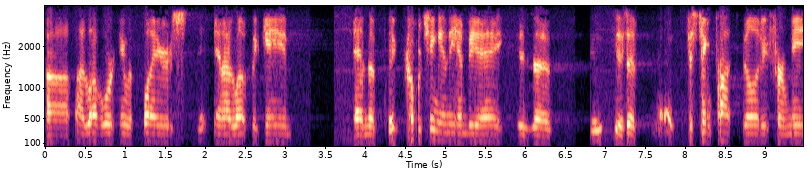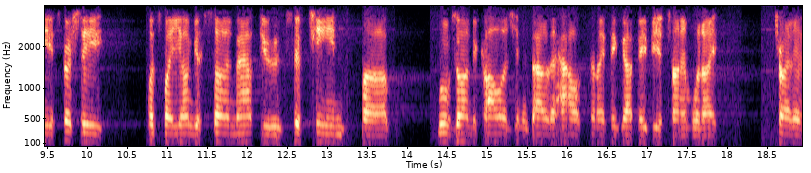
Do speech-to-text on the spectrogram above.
Uh, I love working with players, and I love the game. And the, the coaching in the NBA is a is a distinct possibility for me, especially once my youngest son Matthew, who's 15, uh, moves on to college and is out of the house. And I think that may be a time when I try to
